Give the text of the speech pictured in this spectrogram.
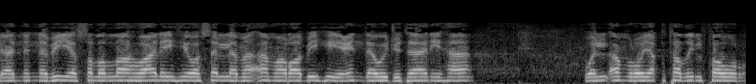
لأن النبي صلى الله عليه وسلم أمر به عند وجدانها والأمر يقتضي الفور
